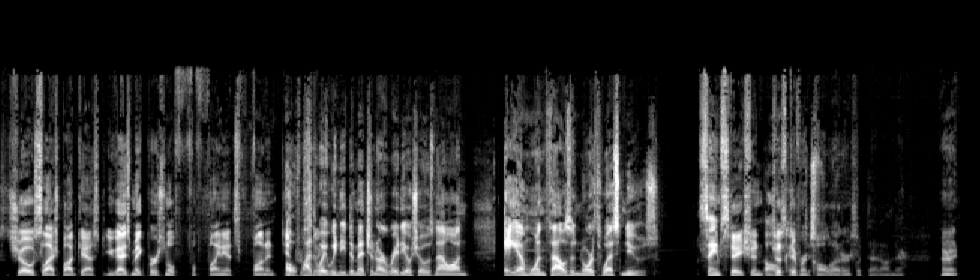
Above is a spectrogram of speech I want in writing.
show slash podcast. You guys make personal f- finance fun and Oh, by the way, we need to mention our radio show is now on AM 1000 Northwest News. same station, Oh, just okay. different Just call letters. Put that on there. All right,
